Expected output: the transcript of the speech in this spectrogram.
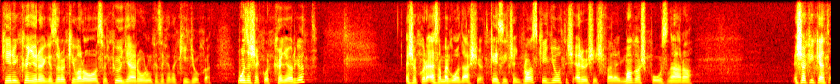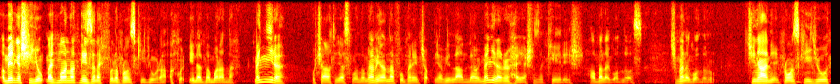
Kérünk könyörögj az örökkévalóhoz, hogy küldje el rólunk ezeket a kígyókat. Mózes ekkor könyörgött, és akkor ez a megoldás jött. Készíts egy bronzkígyót, és erősíts fel egy magas póznára, és akiket a mérges kígyók megmarnak, nézzenek föl a bronzkígyóra, akkor életben maradnak. Mennyire, bocsánat, hogy ezt mondom, remélem nem fog belém csapni a villám, de hogy mennyire röhelyes ez a kérés, ha belegondolsz. És belegondolunk. Csinálni egy bronzkígyót,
